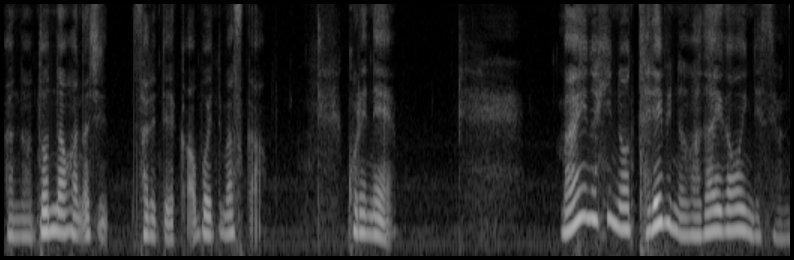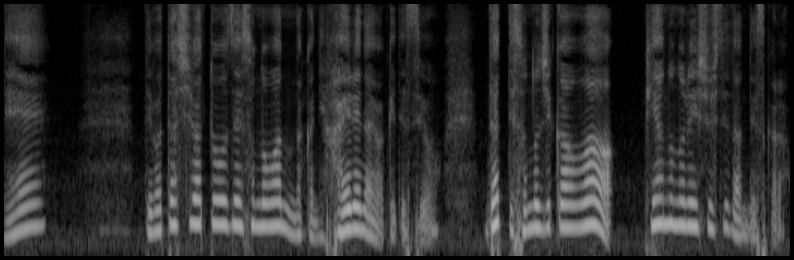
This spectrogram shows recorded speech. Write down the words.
あのどんなお話されてるか覚えてますか？これね、前の日のテレビの話題が多いんですよね。で、私は当然その輪の中に入れないわけですよ。だってその時間はピアノの練習してたんですから。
